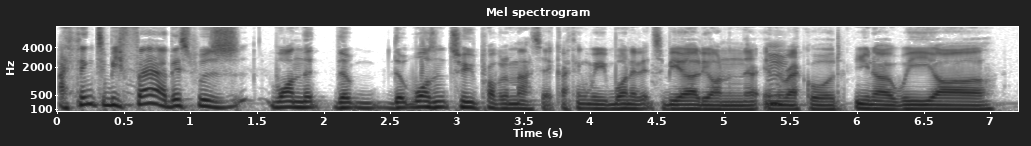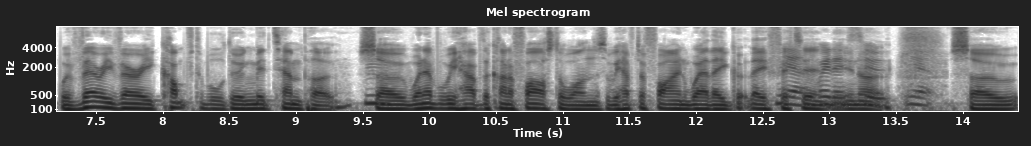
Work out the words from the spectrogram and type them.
I think to be fair, this was one that that, that wasn't too problematic. I think we wanted it to be early on in the in the Mm. record. You know, we are we're very very comfortable doing mid tempo. So whenever we have the kind of faster ones, we have to find where they go, they fit Mm. yeah, in. they you know. suit. Yeah. So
